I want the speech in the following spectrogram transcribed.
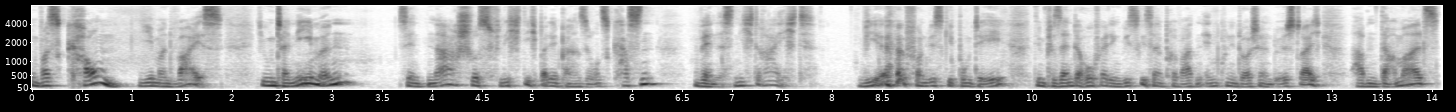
und was kaum jemand weiß, die Unternehmen sind nachschusspflichtig bei den Pensionskassen, wenn es nicht reicht. Wir von whisky.de, dem Versender hochwertigen Whiskys an privaten Endkunden in Deutschland und Österreich, haben damals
